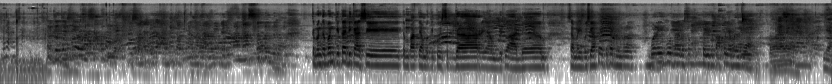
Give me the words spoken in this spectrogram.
Kira asup. Teman-teman kita dikasih tempat yang begitu segar, yang begitu adem sama ibu siapa ya kita belum pernah. Boleh ibu pernah masuk ke YouTube aku ya boleh ya? Boleh. Ya.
